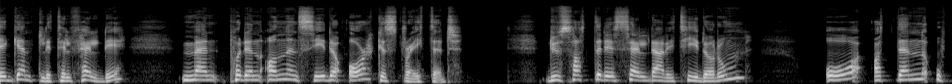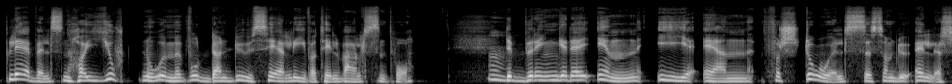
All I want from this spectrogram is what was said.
Egentlig tilfeldig, men på den annen side orchestrated. Du satte deg selv der i tid og rom, og at denne opplevelsen har gjort noe med hvordan du ser liv og tilværelsen på. Det bringer deg inn i en forståelse som du ellers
